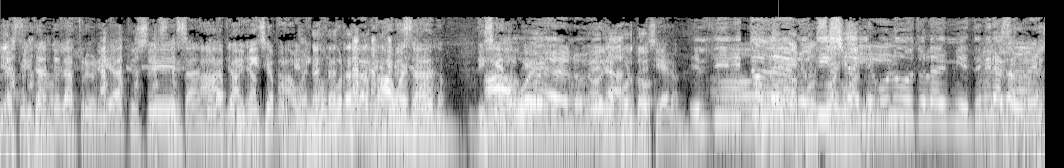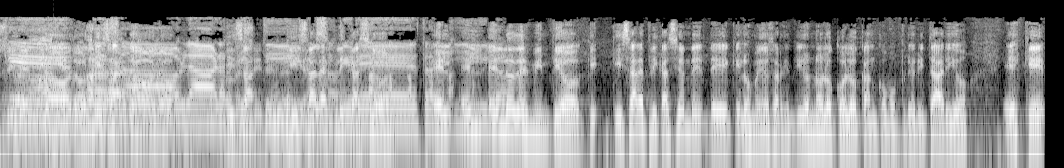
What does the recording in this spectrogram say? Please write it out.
Y estoy dando la prioridad que usted está dando ah, la primicia porque ningún portal argentino Ah, está bueno. diciendo Ah, que bueno, no, mira. El director de la noticia y el boludo la desmiente. Mira No, no, quizá, no, no. hablar, Quizá, la explicación, querés, él, él, tranquilo. él lo desmintió. Qui- Quizá la explicación de, de que los medios argentinos no lo colocan como prioritario es que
